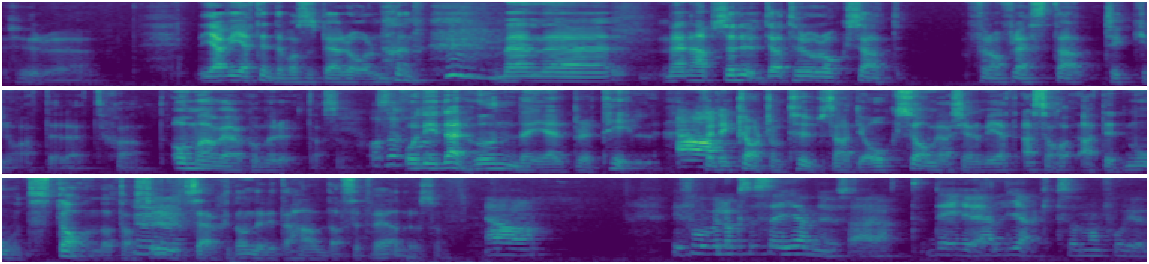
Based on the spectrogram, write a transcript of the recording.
hur... Jag vet inte vad som spelar roll, men, men, eh, men absolut. Jag tror också att för de flesta tycker nog att det är rätt skönt. Om man väl kommer ut alltså. Och Och det är där hunden hjälper till. Ja. För det är klart som tusan att jag också, om jag känner mig alltså, att det är ett motstånd att ta sig Mm. ut. Särskilt om det är lite halvdassigt väder och så. Ja. Vi får väl också säga nu så här att det är ju älgjakt så man får ju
